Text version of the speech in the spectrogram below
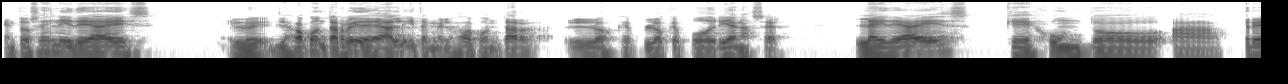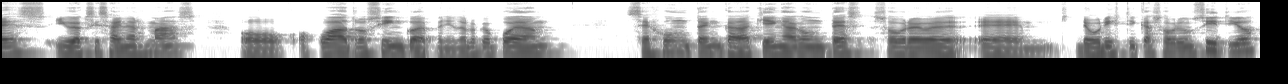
Entonces la idea es, les voy a contar lo ideal y también les voy a contar lo que, lo que podrían hacer. La idea es que junto a tres UX designers más, o, cuatro o cinco, dependiendo de lo que puedan, se junten, cada quien haga un test sobre, eh, de heurística sobre un sitio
